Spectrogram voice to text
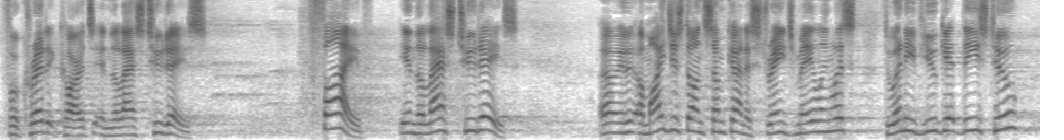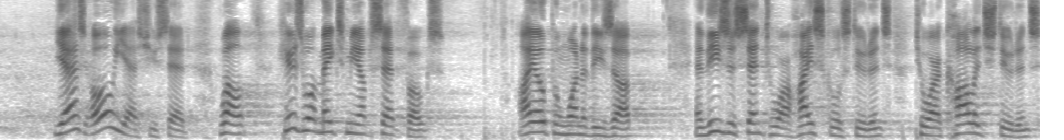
for credit cards in the last two days. Five in the last two days. Uh, am I just on some kind of strange mailing list? Do any of you get these too? Yes? Oh, yes, you said. Well, here's what makes me upset, folks. I open one of these up, and these are sent to our high school students, to our college students.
